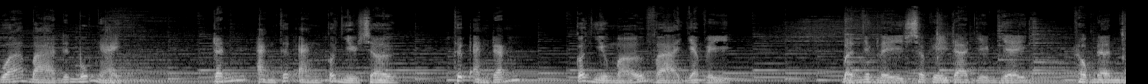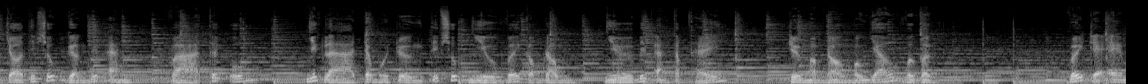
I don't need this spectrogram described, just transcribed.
quá 3 đến 4 ngày. Tránh ăn thức ăn có nhiều xơ, thức ăn rắn, có nhiều mỡ và gia vị. Bệnh nhân lỵ sau khi ra viện về không nên cho tiếp xúc gần bếp ăn và thức uống, nhất là trong môi trường tiếp xúc nhiều với cộng đồng như bếp ăn tập thể, trường mầm non mẫu giáo vân vân. Với trẻ em,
